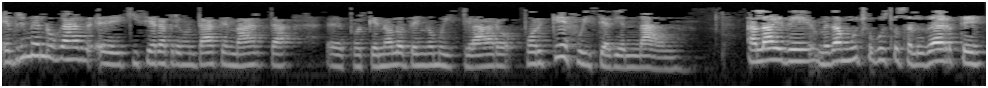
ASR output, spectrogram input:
En primer lugar, eh, quisiera preguntarte, Marta, eh, porque no lo tengo muy claro, ¿por qué fuiste a Vietnam? Alaide, me da mucho gusto saludarte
